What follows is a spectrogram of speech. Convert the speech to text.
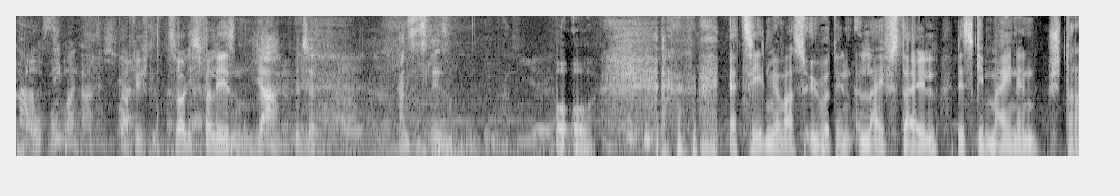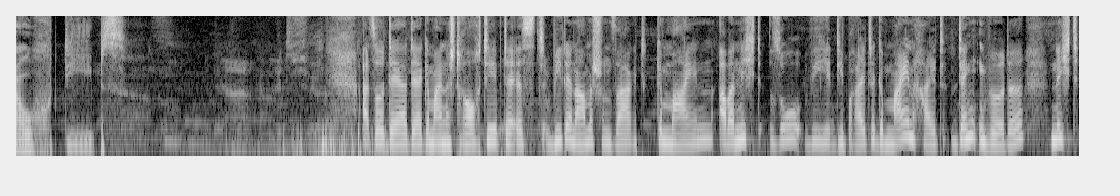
Na, sieht man gar nicht. Darf ich, soll ich es verlesen? Ja, bitte. Kannst du es lesen? Oh oh. Erzähl mir was über den Lifestyle des gemeinen Strauchdiebs. Also der, der gemeine Strauchdieb, der ist, wie der Name schon sagt, gemein, aber nicht so, wie die breite Gemeinheit denken würde. Nicht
